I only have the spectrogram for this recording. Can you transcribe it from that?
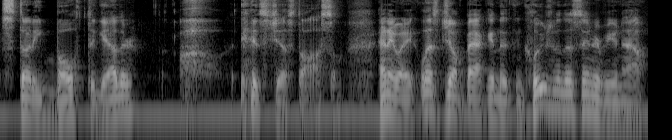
study both together, oh, it's just awesome. Anyway, let's jump back into the conclusion of this interview now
